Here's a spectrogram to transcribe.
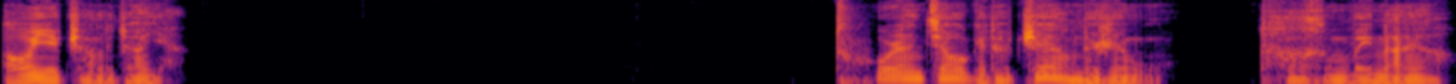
熬夜眨了眨眼，突然交给他这样的任务，他很为难呀。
